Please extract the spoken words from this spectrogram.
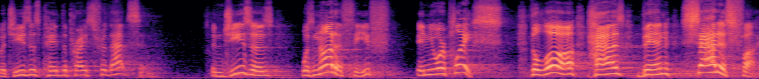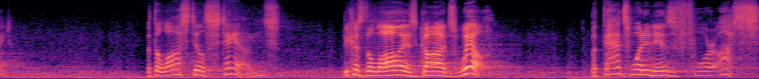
But Jesus paid the price for that sin. And Jesus was not a thief in your place. The law has been satisfied. But the law still stands because the law is God's will. But that's what it is for us.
